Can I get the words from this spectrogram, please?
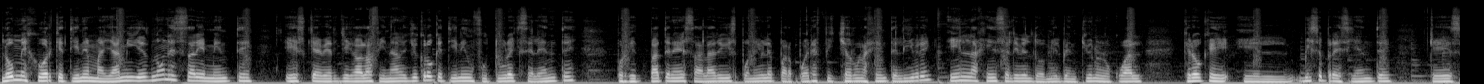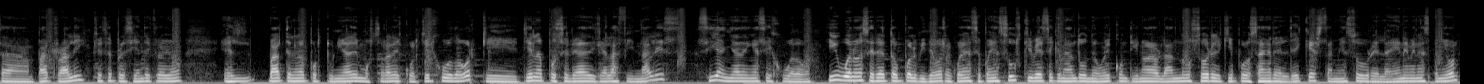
Lo mejor que tiene Miami es no necesariamente es que haber llegado a la final. Yo creo que tiene un futuro excelente porque va a tener salario disponible para poder fichar un agente libre en la agencia libre del 2021, lo cual creo que el vicepresidente que es a Pat Riley, que es el presidente creo yo, él va a tener la oportunidad de mostrarle a cualquier jugador que tiene la posibilidad de llegar a las finales si añaden a ese jugador. Y bueno, sería todo por el video. Recuerden, se pueden suscribir a este canal donde voy a continuar hablando sobre el equipo de Los Ángeles Lakers, también sobre la NBA en español.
